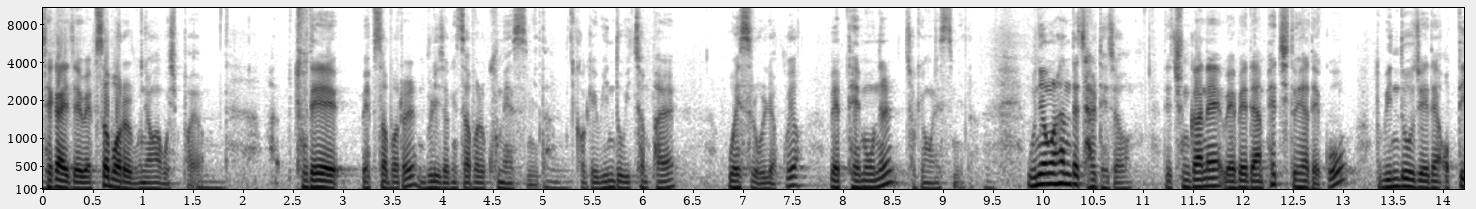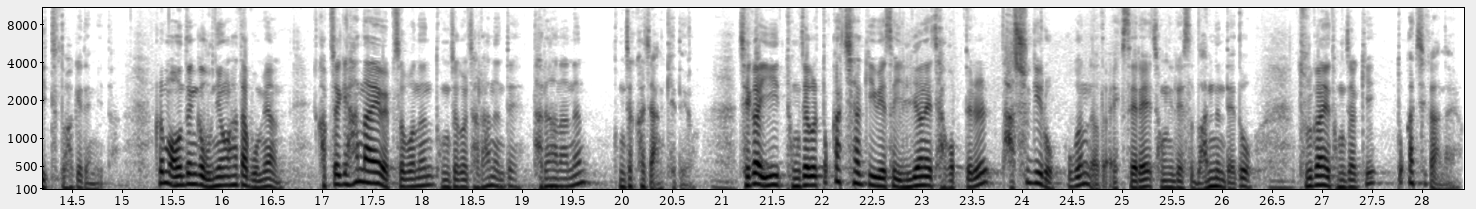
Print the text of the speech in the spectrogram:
제가 이제 웹 서버를 운영하고 싶어요. 두 대의 웹 서버를 물리적인 서버를 구매했습니다. 거기에 윈도우 2008 OS를 올렸고요. 웹 daemon을 적용을 했습니다. 운영을 하는데 잘 되죠. 중간에 웹에 대한 패치도 해야 되고 또 윈도우즈에 대한 업데이트도 하게 됩니다. 그러면 어딘가 운영을 하다 보면 갑자기 하나의 웹 서버는 동작을 잘 하는데 다른 하나는 동작하지 않게 돼요. 제가 이 동작을 똑같이 하기 위해서 일련의 작업들을 다 수기로 혹은 엑셀에 정리를 해서 놨는데도 둘 간의 동작이 똑같지가 않아요.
